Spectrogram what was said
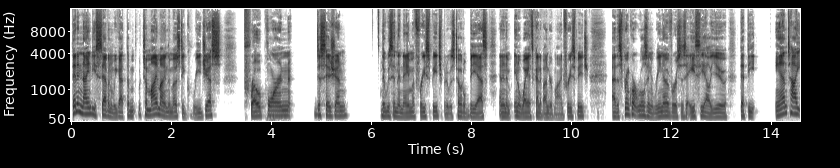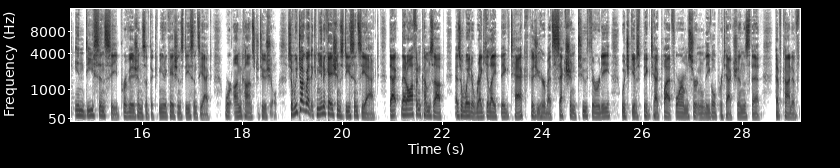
Then in 97, we got the, to my mind, the most egregious pro porn decision that was in the name of free speech, but it was total BS. And in a, in a way, it's kind of undermined free speech. Uh, the Supreme Court rules in Reno versus ACLU that the anti indecency provisions of the Communications Decency Act were unconstitutional. So we talk about the Communications Decency Act. That, that often comes up as a way to regulate big tech because you hear about Section 230, which gives big tech platforms certain legal protections that have kind of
